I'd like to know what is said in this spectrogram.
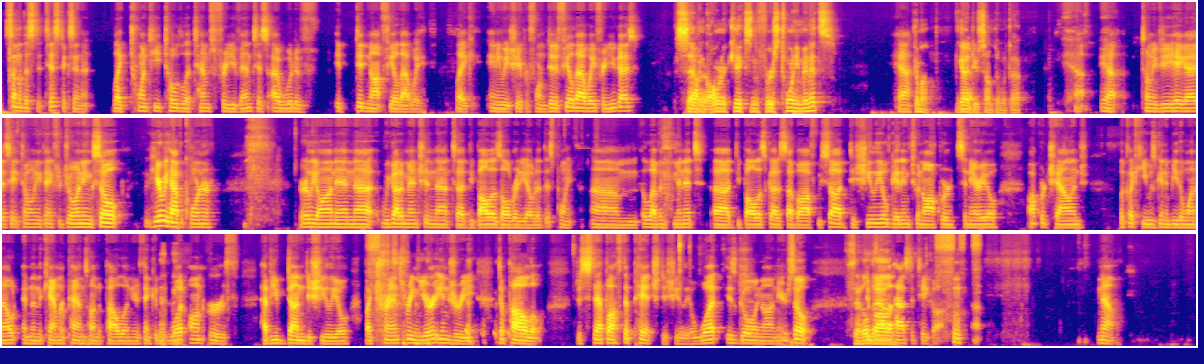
some of the statistics in it. Like 20 total attempts for Juventus, I would have. It did not feel that way, like any way, shape, or form. Did it feel that way for you guys? Seven corner kicks in the first 20 minutes. Yeah, come on, you got to yeah. do something with that. Yeah, yeah. Tony G. Hey guys. Hey Tony. Thanks for joining. So here we have a corner early on, and uh, we got to mention that uh, Dybala is already out at this point. Um, 11th minute, uh, Dybala's got a sub off. We saw De Sciglio get into an awkward scenario, awkward challenge. Looked like he was going to be the one out, and then the camera pans onto Paulo, and you're thinking, what on earth have you done, De Sciglio, by transferring your injury to Paulo? Just step off the pitch, De What is going on here? So settle Dybala down. has to take off. uh, now,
